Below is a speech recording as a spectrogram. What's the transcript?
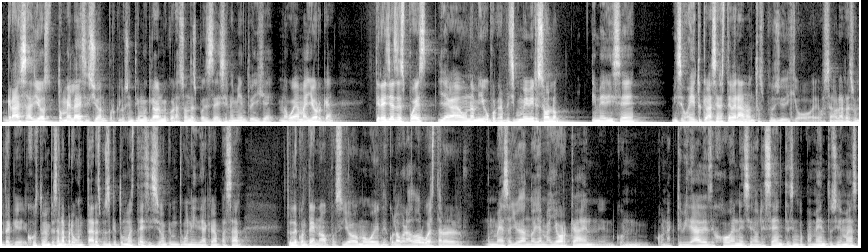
gracias a Dios, tomé la decisión porque lo sentí muy claro en mi corazón después de ese discernimiento y dije, me voy a Mallorca. Tres días después llega un amigo, porque al principio me iba a ir solo, y me dice, me dice, oye, ¿tú qué vas a hacer este verano? Entonces, pues yo dije, o sea, ahora resulta que justo me empiezan a preguntar después de que tomo esta decisión, que no tengo ni idea qué va a pasar. Entonces le conté, no, pues yo me voy de colaborador, voy a estar un mes ayudando allá en Mallorca en, con, con, actividades de jóvenes y adolescentes, en campamentos y demás.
